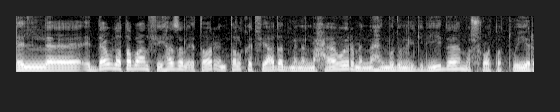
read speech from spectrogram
الدولة طبعا في هذا الإطار انطلقت في عدد من المحاور منها المدن الجديدة مشروع تطوير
